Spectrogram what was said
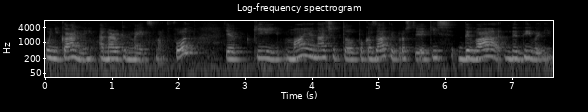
унікальний American-made смартфон, який має, начебто, показати просто якісь дива недивані.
